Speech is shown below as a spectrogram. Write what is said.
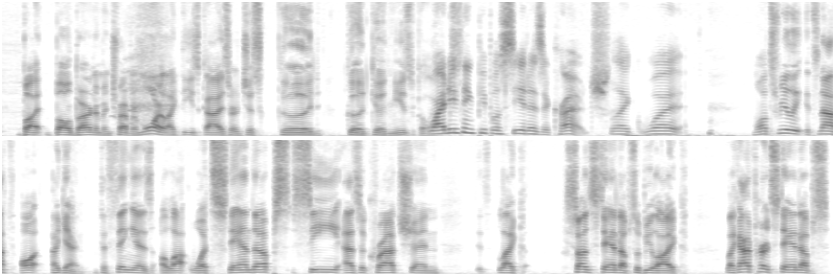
but bo burnham and trevor moore like these guys are just good good good musical Why acts. do you think people see it as a crutch? Like what? well it's really it's not all, again the thing is a lot what stand-ups see as a crutch and it's like some stand-ups will be like like i've heard stand-ups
